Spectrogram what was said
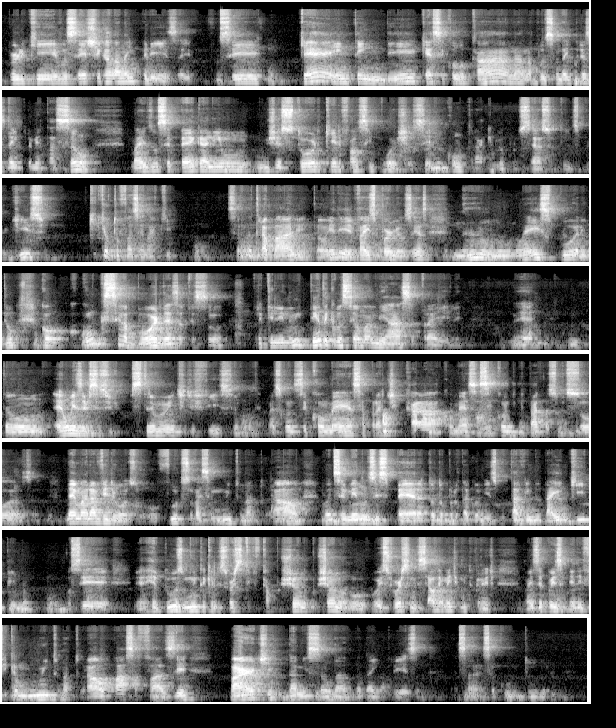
porque você chega lá na empresa, você quer entender, quer se colocar na, na posição da empresa da implementação, mas você pega ali um, um, gestor que ele fala assim, poxa, se ele encontrar que o meu processo tem desperdício, o que, que eu estou fazendo aqui? Isso é o meu trabalho, então ele vai expor meus erros. Não, não, não é expor. Então, qual, como que se aborda essa pessoa? Para que ele não entenda que você é uma ameaça para ele. Né? Então, é um exercício extremamente difícil. Mas quando você começa a praticar, começa a se conectar com as pessoas, daí é maravilhoso. O fluxo vai ser muito natural. Quando você menos espera, todo o protagonismo está vindo da equipe. Né? Você reduz muito aquele esforço, tem que ficar puxando, puxando. O, o esforço inicial realmente é muito grande, mas depois ele fica muito natural, passa a fazer parte da missão da, da, da empresa, essa, essa cultura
